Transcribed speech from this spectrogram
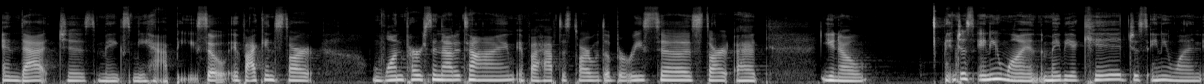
And that just makes me happy. So if I can start one person at a time, if I have to start with a barista, start at, you know, just anyone, maybe a kid, just anyone,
